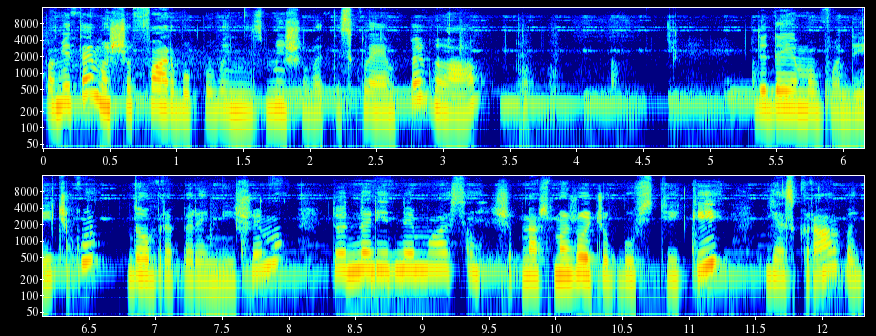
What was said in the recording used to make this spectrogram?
Пам'ятаємо, що фарбу повинні змішувати з клеєм ПВА. Додаємо водичку, добре перемішуємо до однорідної маси, щоб наш мажочок був стійкий, яскравий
